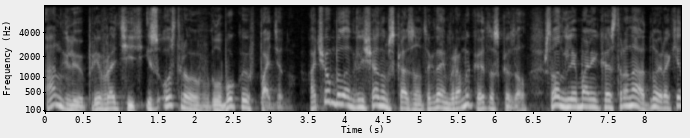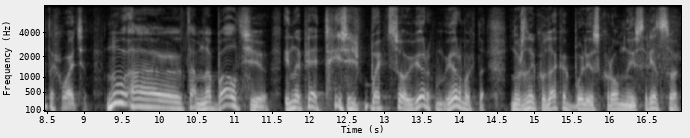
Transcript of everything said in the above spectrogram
Англию превратить из острова в глубокую впадину. О чем было англичанам сказано? Тогда им Громыко это сказал. Что Англия маленькая страна, одной ракеты хватит. Ну, а там на Балтию и на 5 тысяч бойцов верх, вермахта нужны куда как более скромные средства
